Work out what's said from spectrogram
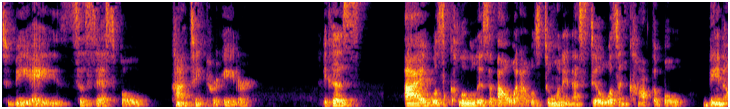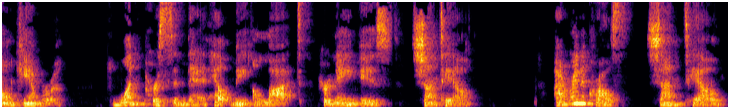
to be a successful content creator because I was clueless about what I was doing and I still wasn't comfortable being on camera. One person that helped me a lot, her name is Chantel. I ran across Chantel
